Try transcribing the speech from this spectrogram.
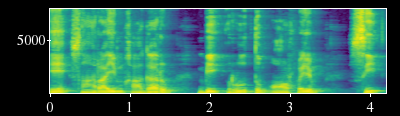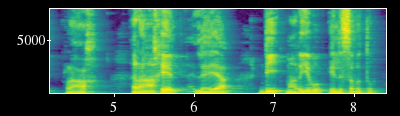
എ സാറായും ഹാഗാറും ബി റൂത്തും ഓർഫയും സി റാഹ് റാഹേൽ ലയ ഡി മറിയവും എലിസബത്തും.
